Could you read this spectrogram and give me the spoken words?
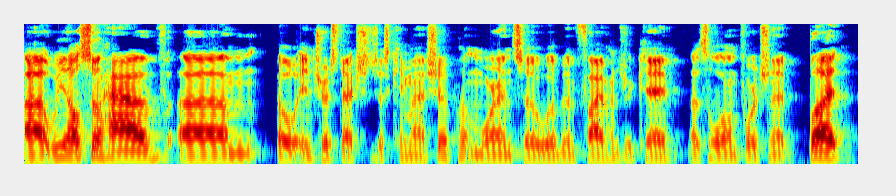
Uh, we also have, um, oh, interest actually just came out. I should have put more in, so it would have been 500k. That's a little unfortunate. But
